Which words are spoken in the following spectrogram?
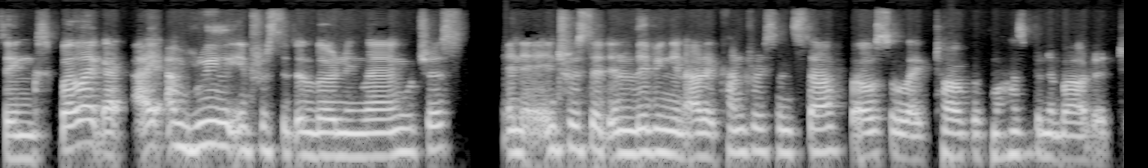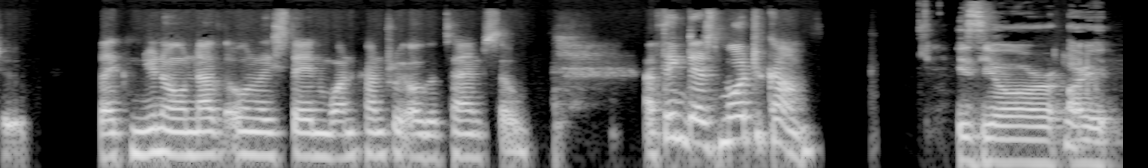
things. But like I, I'm really interested in learning languages and interested in living in other countries and stuff. I also like talk with my husband about it too. Like you know, not only stay in one country all the time. So I think there's more to come. is your yeah. are you,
